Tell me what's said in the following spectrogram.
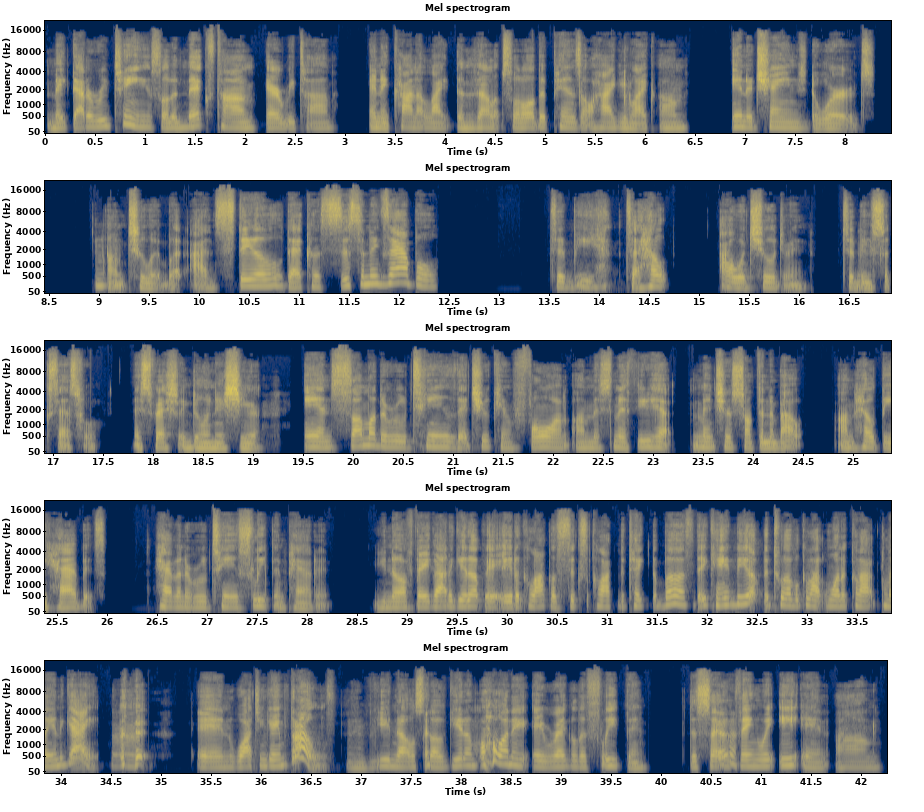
make that a routine. So the next time, every time, and it kind of like develops. So it all depends on how you like um interchange the words um to it. But I still that consistent example to be to help our children to be successful, especially during this year. And some of the routines that you can form, um, Ms. Smith, you have mentioned something about um healthy habits, having a routine sleeping pattern. You know, if they got to get up at eight o'clock or six o'clock to take the bus, they can't be up at twelve o'clock, one o'clock playing the game Mhm. and watching Game of Thrones Mhm. you know, so get them on a, a regular sleeping. The same Yeah. thing with eating. Um,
